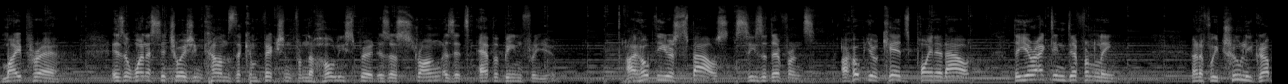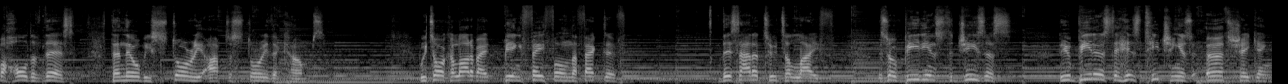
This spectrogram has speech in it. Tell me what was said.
My prayer is that when a situation comes, the conviction from the Holy Spirit is as strong as it's ever been for you. I hope that your spouse sees a difference. I hope your kids point it out, that you're acting differently. And if we truly grab a hold of this, then there will be story after story that comes. We talk a lot about being faithful and effective. This attitude to life, this obedience to Jesus, the obedience to his teaching is earth shaking.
